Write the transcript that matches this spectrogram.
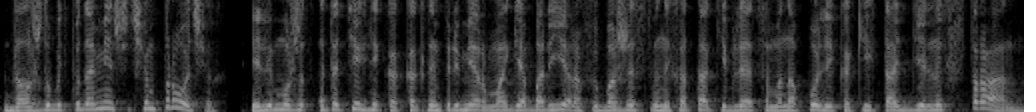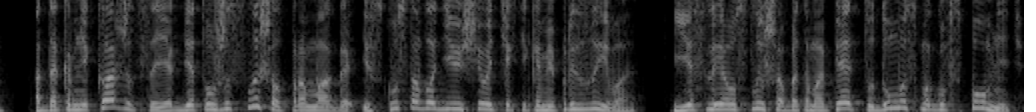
должно быть куда меньше, чем прочих. Или может эта техника, как например магия барьеров и божественных атак, является монополией каких-то отдельных стран? Однако мне кажется, я где-то уже слышал про мага, искусно владеющего техниками призыва. Если я услышу об этом опять, то думаю смогу вспомнить.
